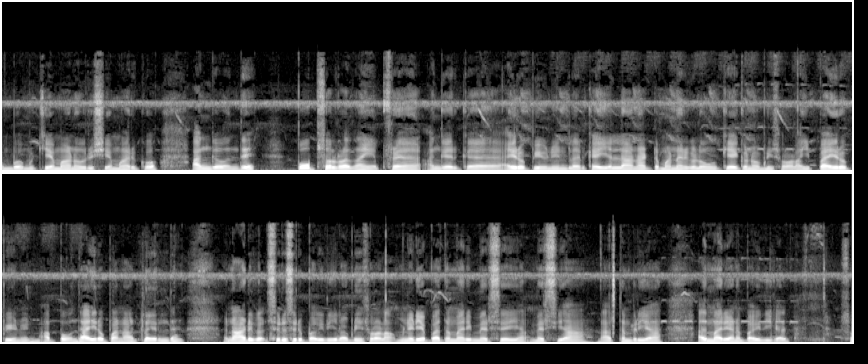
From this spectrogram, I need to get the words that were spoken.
ரொம்ப முக்கியமான ஒரு விஷயமா இருக்கோ அங்கே வந்து போப் சொல்கிறது தான் அங்கே இருக்க ஐரோப்பிய யூனியனில் இருக்க எல்லா நாட்டு மன்னர்களும் கேட்கணும் அப்படின்னு சொல்லலாம். இப்போ ஐரோப்பிய யூனியன் அப்போ வந்து ஐரோப்பா நாட்டில் இருந்த நாடுகள் சிறு சிறு பகுதிகள் அப்படின்னு சொல்லலாம். முன்னாடியே பார்த்த மாதிரி மெர்சியா மெர்சியா நார்த்தம்பிரியா அது மாதிரியான பகுதிகள். ஸோ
